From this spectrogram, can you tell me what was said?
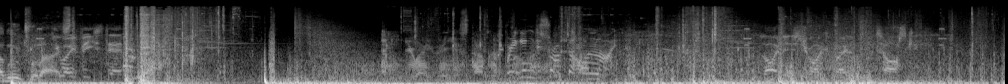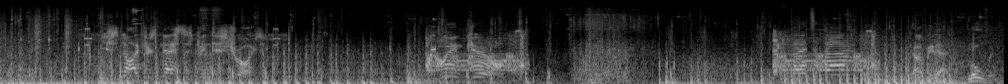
Enemy shroud neutralized. UAV standing. UAV established. Bringing disruptor online. Lightning strike available for tasking. Your sniper's nest has been destroyed. Clean kill. Birds of fan. Copy that. Moving.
